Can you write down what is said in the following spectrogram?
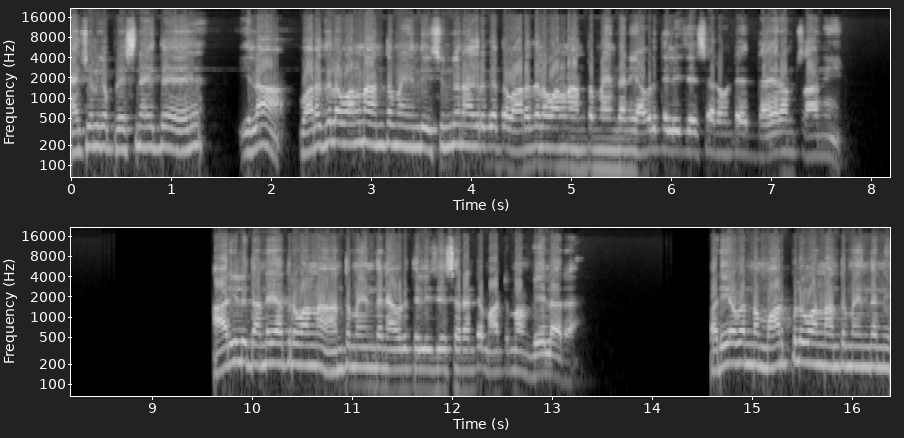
యాక్చువల్గా ప్రశ్న అయితే ఇలా వరదల వలన అంతమైంది సింధు నాగరికత వరదల వలన అంతమైందని ఎవరు తెలియజేశారు అంటే దయరాం సాని. ఆర్యులు దండయాత్ర వలన అంతమైందని ఎవరు తెలియజేశారంటే మాటిమా వేలారా. పర్యావరణ మార్పుల వలన అంతమైందని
